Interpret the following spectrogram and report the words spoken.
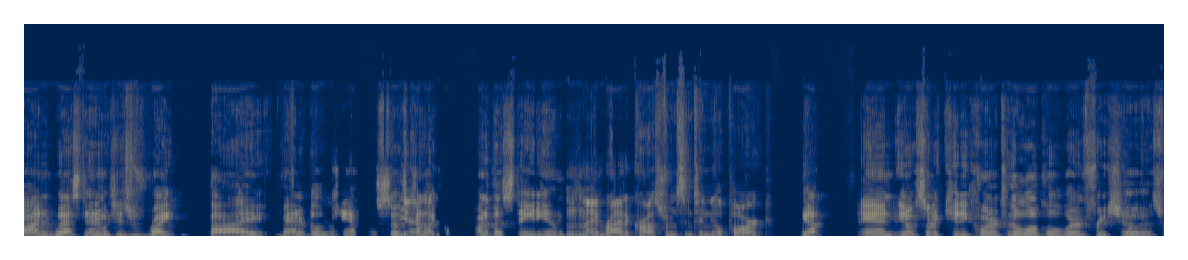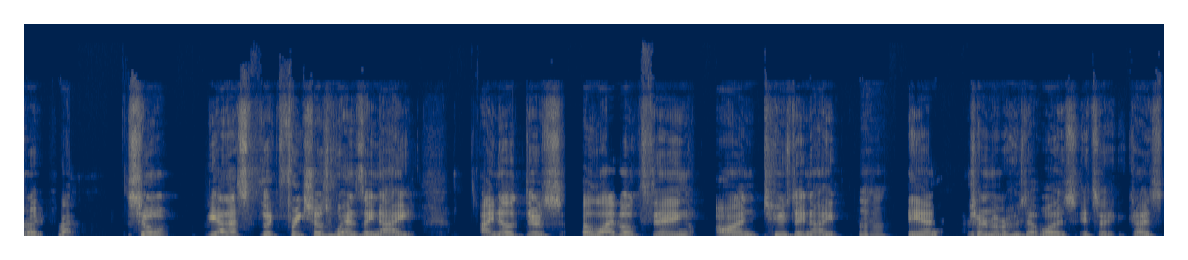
On West End, which is right by Vanderbilt Mhm. campus. So it's Yeah. kind of like front of the stadium. Mhm, And right across from Centennial Park. Yep. And, you know, sort of kitty corner to the local where the freak show is, right? Right. So, yeah, that's like freak show's Wednesday night. I know there's a live oak thing on Tuesday night. Mhm. And I'm trying to remember whose that was. It's a guy's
